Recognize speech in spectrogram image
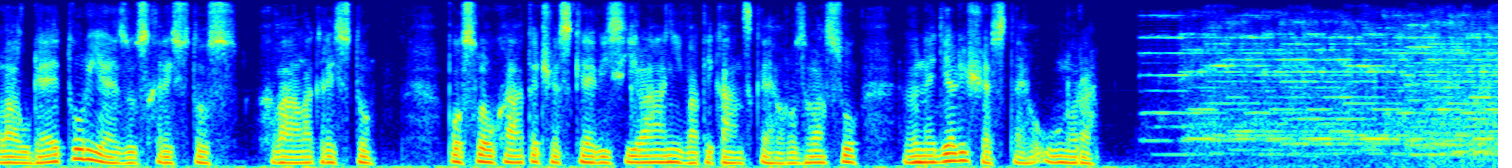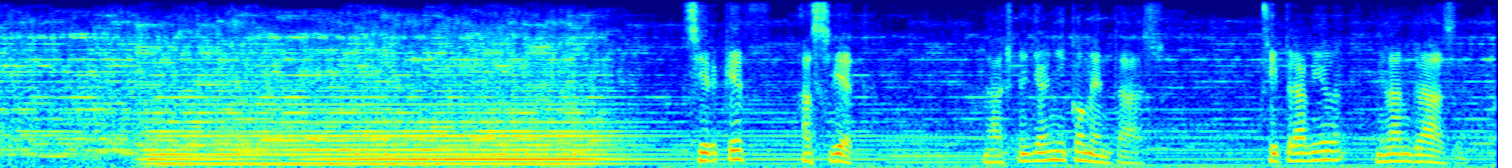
Laudetur Jezus Christus, chvála Kristu. Posloucháte české vysílání Vatikánského rozhlasu v neděli 6. února. Církev a svět. Náš nedělní komentář. Připravil Milan Glázer.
